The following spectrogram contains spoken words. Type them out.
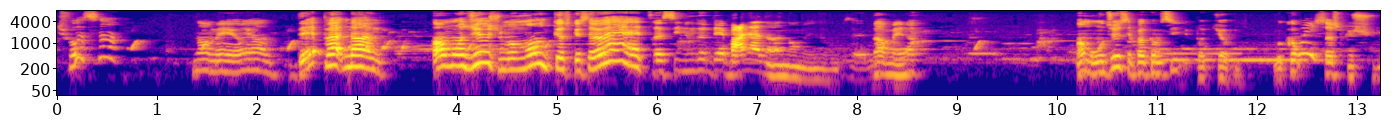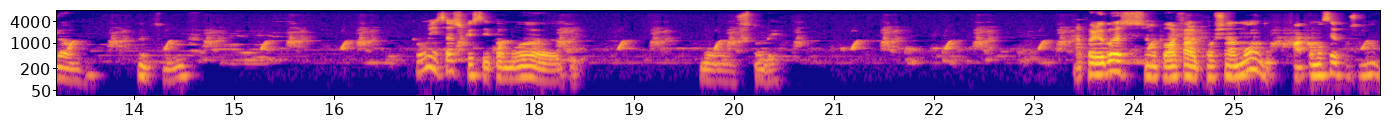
Tu vois ça? Non mais regarde, des bananes! Oh mon dieu, je me montre que ce que ça va être si nous donne des bananes. Ah, Non mais non, non mais là Oh mon dieu, c'est pas comme si... Pas de Kirby. Mais comment ils sachent que je suis là Comment ils sachent que c'est pas moi euh... Bon, je suis tombé. Après le boss, on pourra faire le prochain monde. Enfin, commencer le prochain monde.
